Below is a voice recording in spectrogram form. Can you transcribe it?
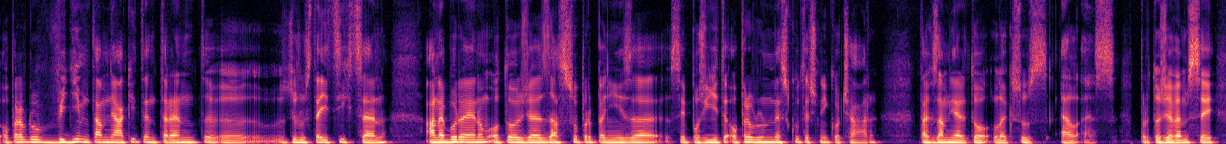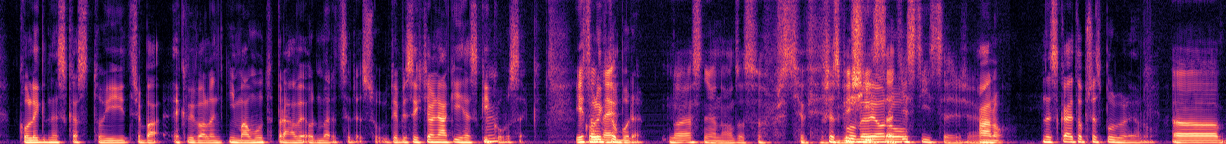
opravdu vidím tam nějaký ten trend uh, zrůstajících cen, a nebude jenom o to, že za super peníze si pořídíte opravdu neskutečný kočár, tak za mě je to Lexus LS. Protože vem si, kolik dneska stojí třeba ekvivalentní mamut právě od Mercedesu. Kdyby si chtěl nějaký hezký hmm. kousek. Je to kolik ne... to bude? No jasně, no, to jsou prostě přes půl milionu. statisíce, že? Ano, dneska je to přes půl milionu. Uh,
